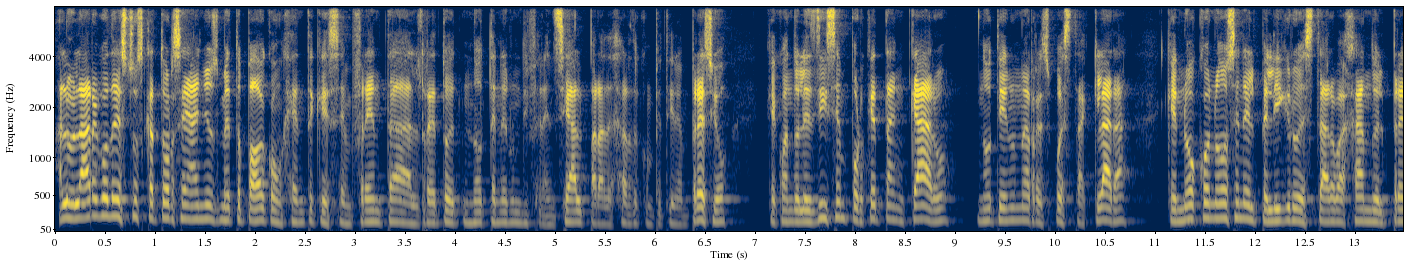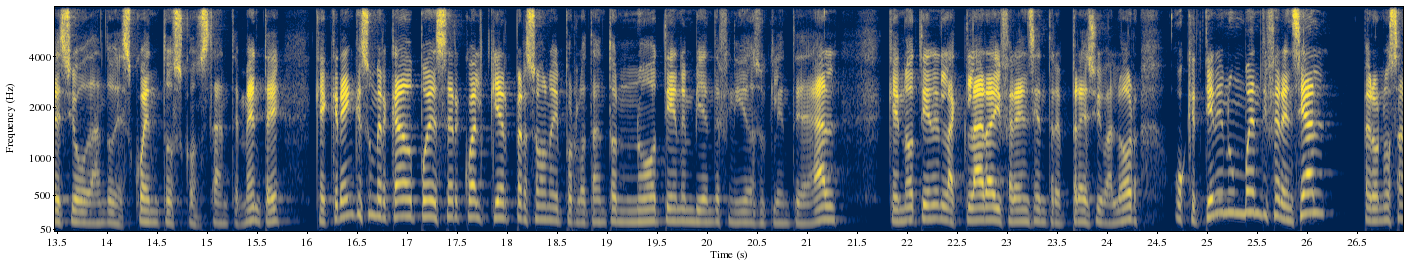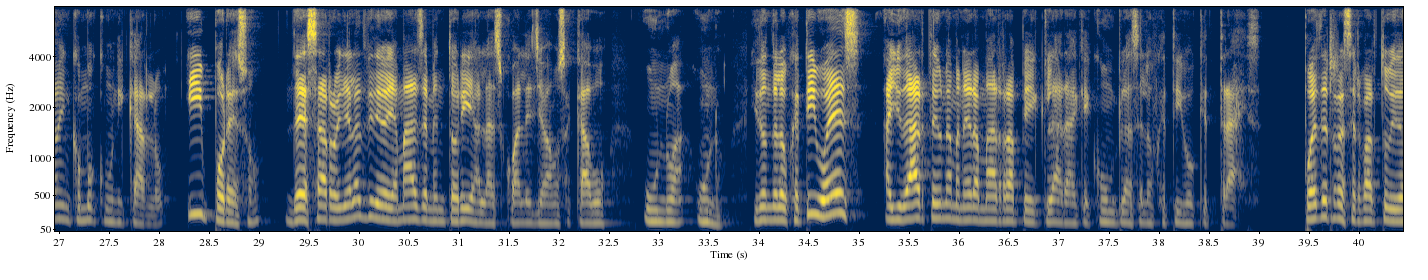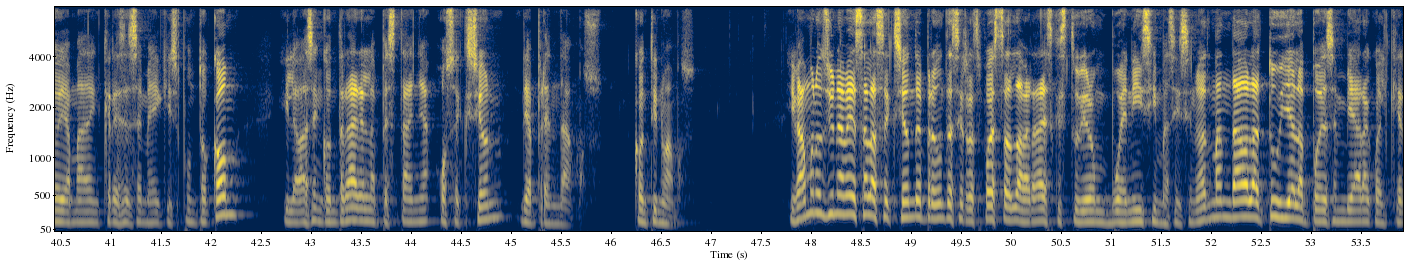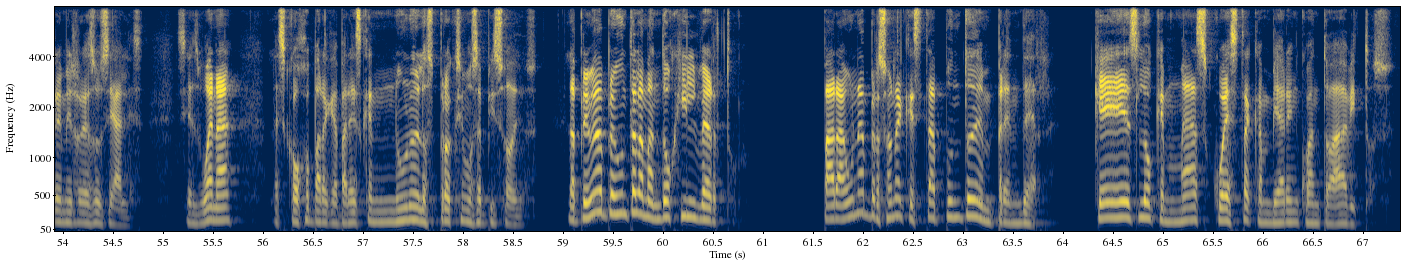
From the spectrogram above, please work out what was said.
A lo largo de estos 14 años me he topado con gente que se enfrenta al reto de no tener un diferencial para dejar de competir en precio, que cuando les dicen por qué tan caro no tienen una respuesta clara, que no conocen el peligro de estar bajando el precio o dando descuentos constantemente, que creen que su mercado puede ser cualquier persona y por lo tanto no tienen bien definido a su cliente ideal, que no tienen la clara diferencia entre precio y valor o que tienen un buen diferencial pero no saben cómo comunicarlo. Y por eso desarrollé las videollamadas de mentoría, las cuales llevamos a cabo uno a uno. Y donde el objetivo es ayudarte de una manera más rápida y clara a que cumplas el objetivo que traes. Puedes reservar tu videollamada en crecesmx.com y la vas a encontrar en la pestaña o sección de Aprendamos. Continuamos. Y vámonos de una vez a la sección de preguntas y respuestas. La verdad es que estuvieron buenísimas y si no has mandado la tuya la puedes enviar a cualquiera de mis redes sociales. Si es buena, la escojo para que aparezca en uno de los próximos episodios. La primera pregunta la mandó Gilberto. Para una persona que está a punto de emprender, ¿qué es lo que más cuesta cambiar en cuanto a hábitos?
